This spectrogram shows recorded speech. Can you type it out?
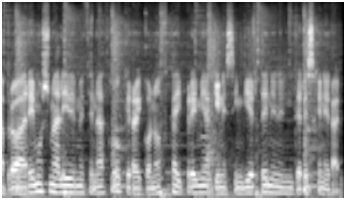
aprobaremos una ley de mecenazgo que reconozca y premia a quienes invierten en el interés general.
